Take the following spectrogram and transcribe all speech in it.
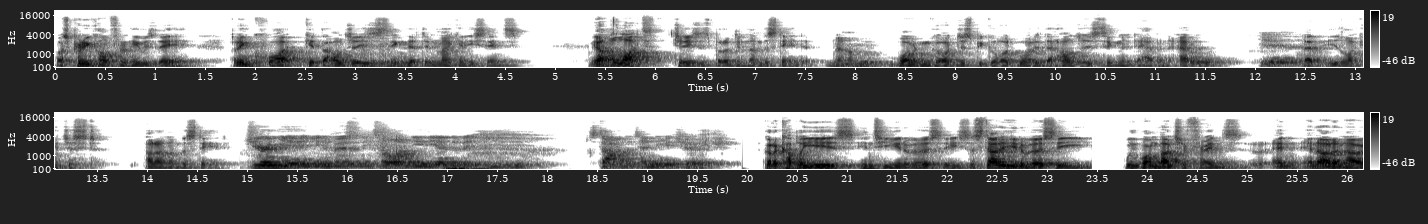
I was pretty confident He was there. I didn't quite get the whole Jesus thing. That didn't make any sense. Yeah, I liked Jesus, but I didn't understand it. Um, why wouldn't God just be God? Why did that whole Jesus thing need to happen at all? Yeah. That is like it just I don't understand. During your university time, near the end of it, you started attending a church. Got a couple of years into university. So started university with one bunch of friends, and and I don't know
